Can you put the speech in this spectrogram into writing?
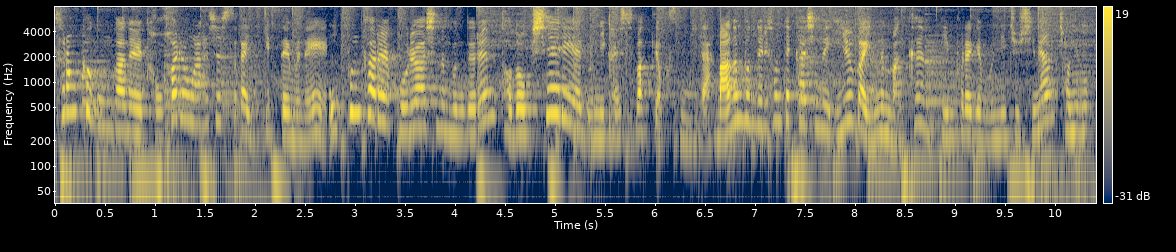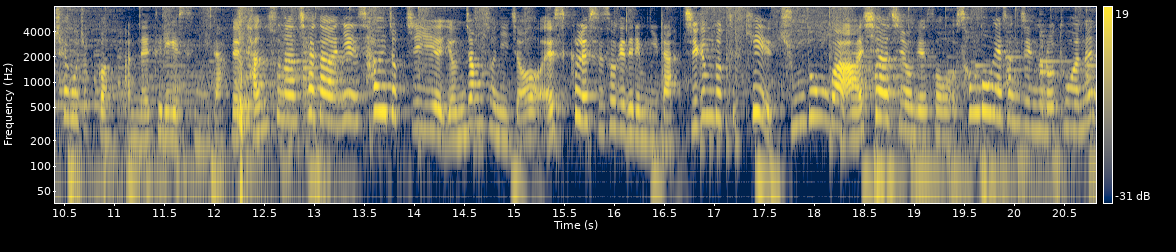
트렁크 공간을 더 활용을 하실 수가 있기 때문에 오픈카를 고려하시는 분들은 더더욱 CLE에 눈이 갈 수밖에 없습니다. 많은 분들이 선택하시는 이유가 있는 만큼 민플에게 문의 주시면 전국 최고 조건 안내 드리겠습니다. 네, 단순한 차가 아닌 사회적 지위의 연장선이죠. S클래스 소개드립니다. 지금도 특히 중동과 아시아 지역에서 성공의 상징으로 통하는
